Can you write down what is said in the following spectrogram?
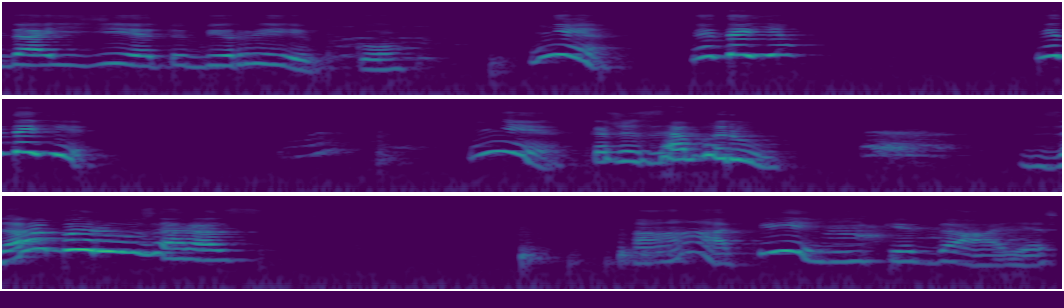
дає тобі рибку. Ні, не дає. Не дає. Ні, каже, заберу. Заберу зараз. А, ти її кидаєш.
